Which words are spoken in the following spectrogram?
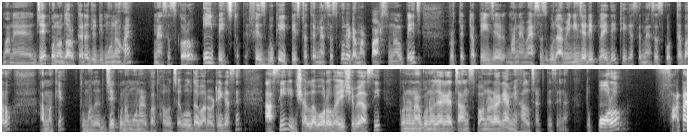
মানে যে কোনো দরকারে যদি মনে হয় মেসেজ করো, এই পেজটাতে ফেসবুকে এই পেজটাতে মেসেজ করো, এটা আমার পার্সোনাল পেজ প্রত্যেকটা পেজের মানে মেসেজগুলো আমি নিজে রিপ্লাই দিই, ঠিক আছে? মেসেজ করতে পারো, আমাকে তোমাদের যে কোনো মনের কথা হচ্ছে বলতে পারো, ঠিক আছে? আসি ইনশাল্লাহ বড় ভাই হিসেবে আসি, কোনো না কোনো জায়গায় চান্স পাওয়ানোর আগে আমি হাল ছাড়তেছি না। তো পড়ো, ফাটা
